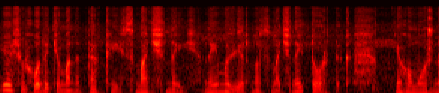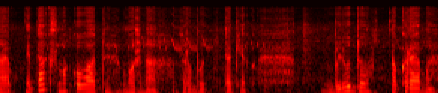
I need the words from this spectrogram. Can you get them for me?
І ось виходить у мене такий смачний, неймовірно смачний тортик. Його можна і так смакувати, можна зробити так, як блюдо окреме.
